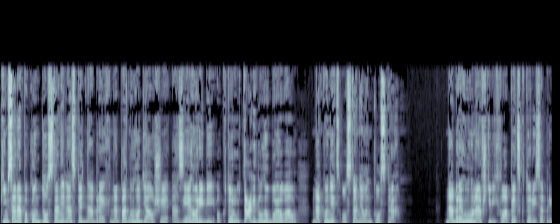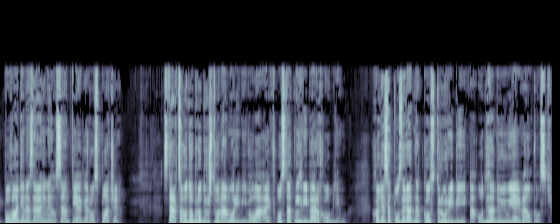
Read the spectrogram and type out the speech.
Kým sa napokon dostane naspäť na breh, napadnú ho ďalšie a z jeho ryby, o ktorú tak dlho bojoval, nakoniec ostane len kostra. Na brehu ho navštíví chlapec, ktorý sa pri pohľade na zraneného Santiaga rozplače. Starcovo dobrodružstvo na mori vyvolá aj v ostatných rybároch obdiv. Chodia sa pozerať na kostru ryby a odhadujú jej veľkosť.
